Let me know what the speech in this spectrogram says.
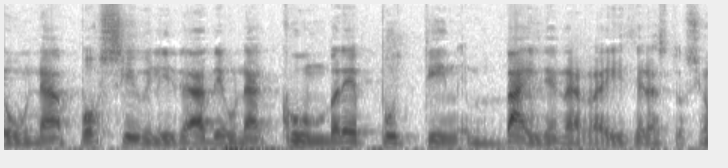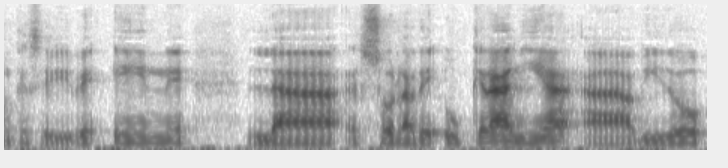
una posibilidad de una cumbre Putin-Biden a raíz de la situación que se vive en la zona de Ucrania. Ha habido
